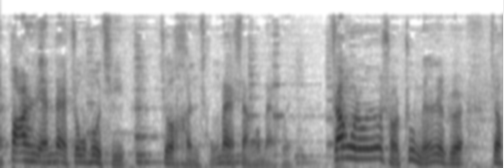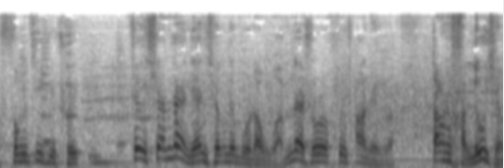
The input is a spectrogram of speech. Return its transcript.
八十年代中后期就很崇拜山口百惠。张国荣有首著名的歌叫《风继续吹》，这个现在年轻的不知道，我们那时候会唱这歌，当时很流行，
